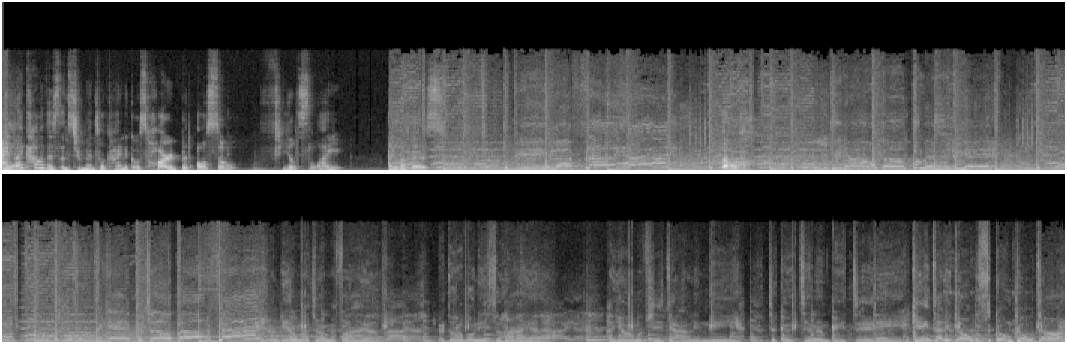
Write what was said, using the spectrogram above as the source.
I like how this instrumental kind of goes hard, but also feels light. I love this. dramatflyer 날 돌아보니 so high 하염없이 달리니 저 끝에는 빛들이 기다리고 있어 꿈꾸던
